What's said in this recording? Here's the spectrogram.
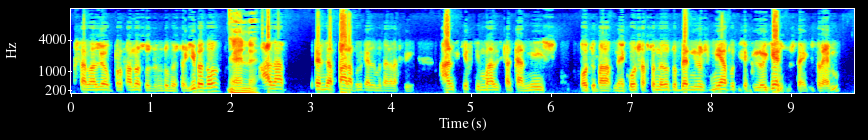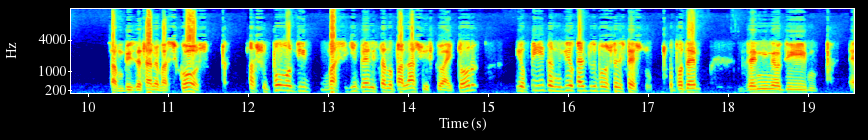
Ξαναλέω, προφανώς θα τον δούμε στο γήπεδο, ε, ναι. αλλά είναι μια πάρα πολύ καλή μεταγραφή. Αν σκεφτεί μάλιστα κανείς ότι ο Παναθηναϊκός αυτόν εδώ τον παίρνει ως μία από τις επιλογές του στα εξτρέμ, θα μου πεις δεν θα είναι βασικός, θα σου πω ότι βασική πέρυσι ήταν ο Παλάσιος και ο Αϊτόρ, οι οποίοι ήταν οι δύο καλύτεροι ποδοσφαιριστές του. Οπότε δεν είναι ότι ε,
